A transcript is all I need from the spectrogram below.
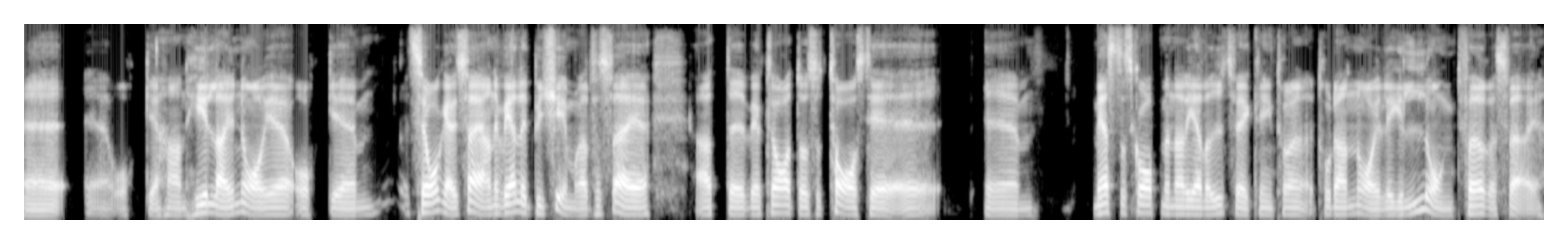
eh, och han hyllar ju Norge och eh, sågar ju Sverige. Han är väldigt bekymrad för Sverige att eh, vi har klarat oss att ta oss till eh, eh mästerskap men när det gäller utveckling tror, tror han Norge ligger långt före Sverige.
